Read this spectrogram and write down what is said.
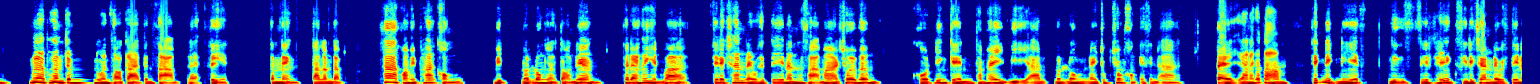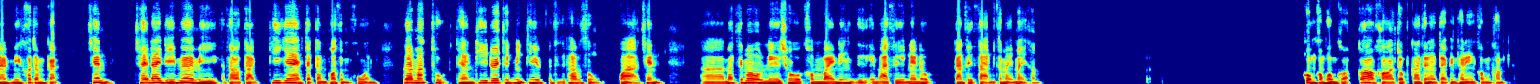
เมื่อเพิ่มจำนวนเสาอากาศเป็นสามและสี่ ตำแหน่งตามลำดับ ค่าความผิดพลาดของบิตลดลงอย่างต่อเนื่อง แสดงให้เห็นว่า selection diversity นั้นสามารถช่วยเพิ่ม coding gain ทำให้ BER ลดลงในทุกช่วงของ SNR แต่อย่างไรก็ตามเทคนิคนี้หรือเทคนิค selection diversity นั้นมีข้อจำกัด เช่น ใช้ได้ดีเมื่อมีเสาอากาศที่แยกจากกันพอสมควร และมักถูกแทนที่ด้วยเทคนิคที่มีประสิทธิภาพสูงกว่า เช่น อ่า maximal ratio combining หรือ MRC ในระบบการสื่อสารสมัยใหม่ครับ กลุ่มของผมก็ก็ขอจบการเสนอแต่เพียงเท่านี้ ขอบคุณครับ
